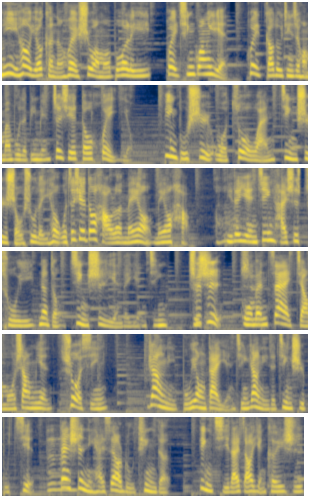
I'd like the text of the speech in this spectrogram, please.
你以后有可能会视网膜剥离，会青光眼，会高度近视黄斑部的病变，这些都会有。并不是我做完近视手术了以后，我这些都好了没有？没有好，你的眼睛还是处于那种近视眼的眼睛，只是我们在角膜上面塑形，让你不用戴眼镜，让你的近视不见。但是你还是要 routine 的。定期来找眼科医师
